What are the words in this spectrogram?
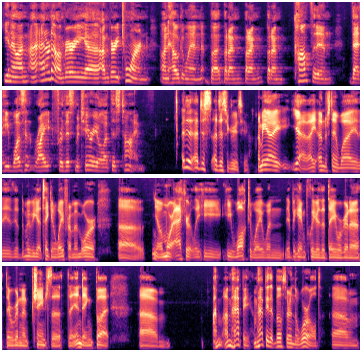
you know, I'm I, I don't know. I'm very uh, I'm very torn on Helgeland, but but I'm but I'm but I'm confident that he wasn't right for this material at this time. I, I just I disagree with you. I mean, I yeah, I understand why the the movie got taken away from him, or uh, you know, more accurately, he he walked away when it became clear that they were gonna they were gonna change the the ending. But um, I'm I'm happy. I'm happy that both are in the world. Um,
